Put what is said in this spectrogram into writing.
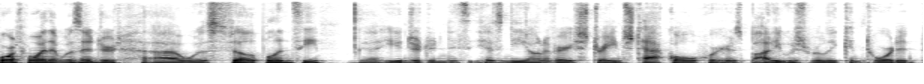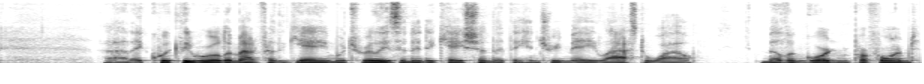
Fourth one that was injured uh, was Phillip Lindsay. Uh, he injured his, his, knee on a very strange tackle where his body was really contorted. Uh, they quickly ruled him out for the game, which really is an indication that the injury may last a while. Melvin Gordon performed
